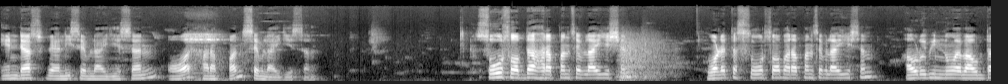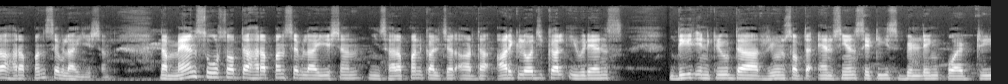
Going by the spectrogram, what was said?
Indus Valley Civilization or Harappan Civilization. Source of the Harappan Civilization What is the source of Harappan Civilization? How do we know about the Harappan Civilization? The main source of the Harappan civilisation mean Harappan culture are the archaeological evidence these include the rooms of the ancient cities building poetry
